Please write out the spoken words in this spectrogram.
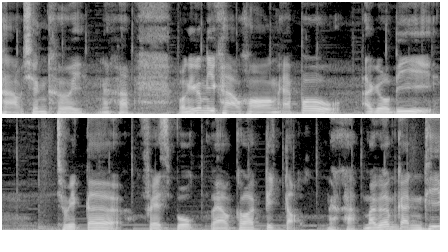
ข่าวเช่นเคยนะครับ วันนี้ก็มีข่าวของ Apple Adobe Twitter Facebook แล้วก็ TikTok นะครับมาเริ่มกันที่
